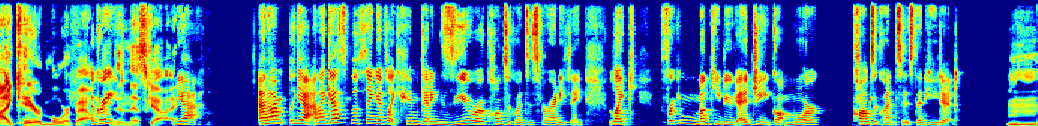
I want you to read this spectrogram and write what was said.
I care more about Agreed. than this guy. Yeah. And I'm yeah, and I guess the thing of like him getting zero consequences for anything. Like freaking monkey dude Edgy got more consequences than he did. hmm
